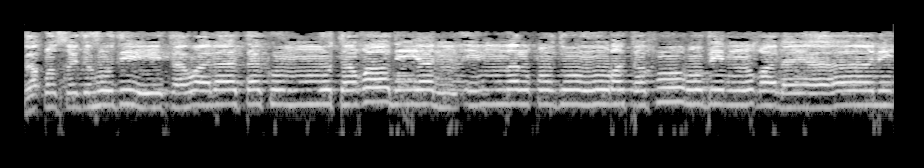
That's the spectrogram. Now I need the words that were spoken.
فاقصد هديت ولا تكن متغاليا إن القدور تفور بالغليان.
